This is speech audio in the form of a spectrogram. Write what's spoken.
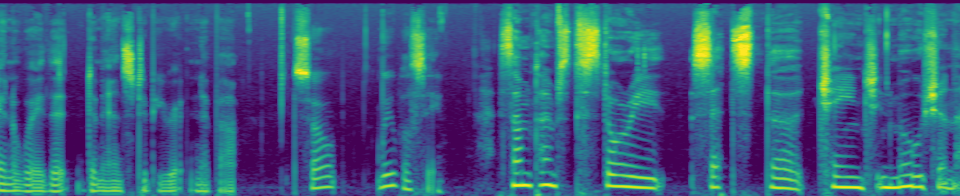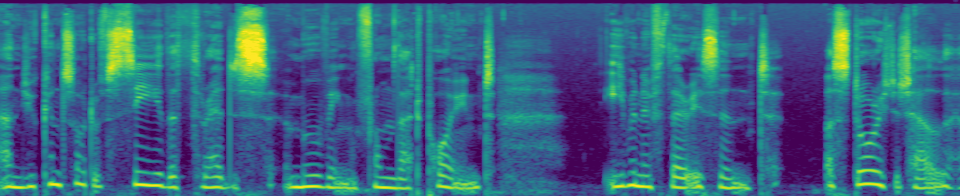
in a way that demands to be written about. So we will see. Sometimes the story sets the change in motion, and you can sort of see the threads moving from that point. Even if there isn't a story to tell,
